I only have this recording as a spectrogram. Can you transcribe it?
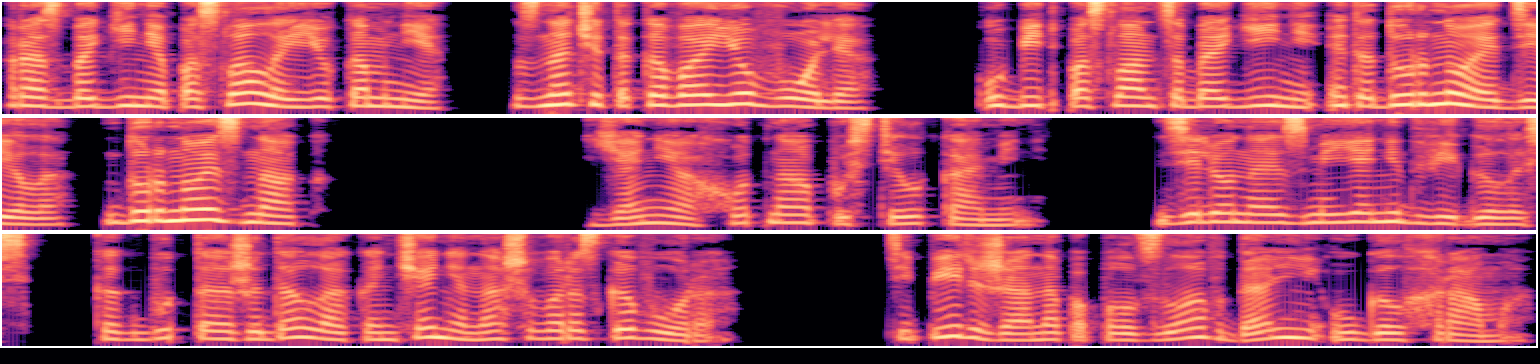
«Раз богиня послала ее ко мне, значит, такова ее воля. Убить посланца богини — это дурное дело, дурной знак. Я неохотно опустил камень. Зеленая змея не двигалась, как будто ожидала окончания нашего разговора. Теперь же она поползла в дальний угол храма.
